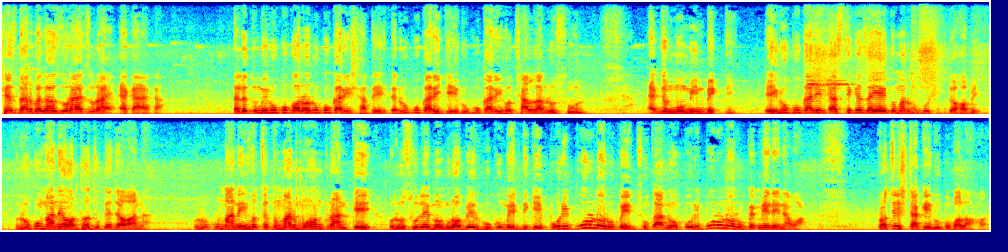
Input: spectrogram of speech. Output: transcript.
সেজদার বেলায়ও জোড়ায় জোড়ায় একা একা। তাহলে তুমি রুকু করো রুকুকারীর সাথে। রুকুকারী কে? রুকুকারী হচ্ছে আল্লাহর রসুল একজন মুমিন ব্যক্তি। এই রুকুকারীর কাছ থেকে যাই তোমার রুকু শিখতে হবে। রুকু মানে অর্ধ ঝুঁকে যাওয়া না। রুকু মানেই হচ্ছে তোমার মন প্রাণকে রসুল এবং রবের হুকুমের দিকে পরিপূর্ণ রূপে ঝুঁকানো পরিপূর্ণ রূপে মেনে নেওয়া। প্রচেষ্টাকে রুকু বলা হয়।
